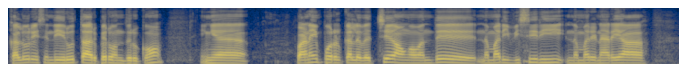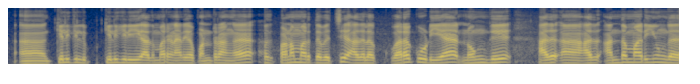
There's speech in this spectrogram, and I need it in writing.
கல்லூரியை சேர்ந்து இருபத்தாறு பேர் வந்திருக்கோம். இங்கே பனை பொருட்களை வச்சு அவங்க வந்து இந்த மாதிரி விசிறி இந்த மாதிரி நிறையா கிளிகிளி கிளிகிளி அது மாதிரி நிறையா பண்ணுறாங்க பனை மரத்தை வச்சு அதில் வரக்கூடிய நொங்கு அது அது அந்த மாதிரியும் இங்கே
